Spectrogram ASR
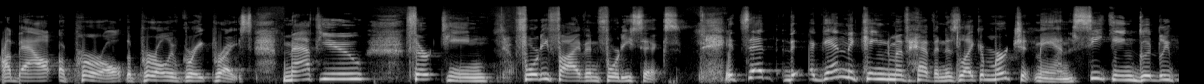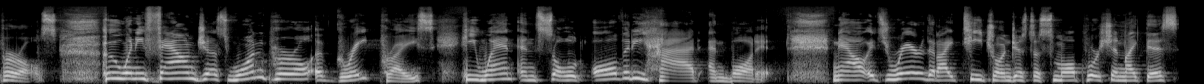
about a pearl, the pearl of great price. Matthew 13, 45 and 46. It said, again, the kingdom of heaven is like a merchant man seeking goodly pearls, who, when he found just one pearl of great price, he went and sold all that he had and bought it. Now, it's rare that I teach on just a small portion like this,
